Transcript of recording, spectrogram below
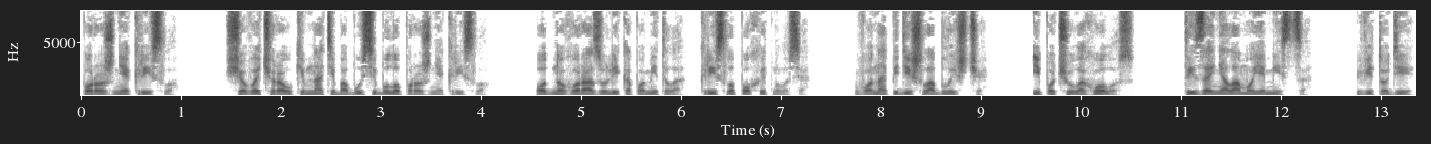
Порожнє крісло. Щовечора у кімнаті бабусі було порожнє крісло. Одного разу Ліка помітила, крісло похитнулося. Вона підійшла ближче і почула голос: Ти зайняла моє місце. Відтоді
